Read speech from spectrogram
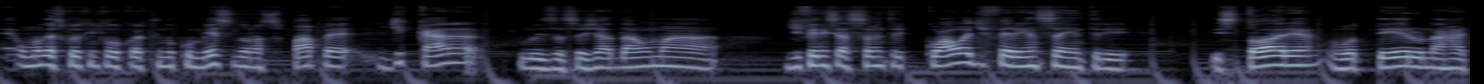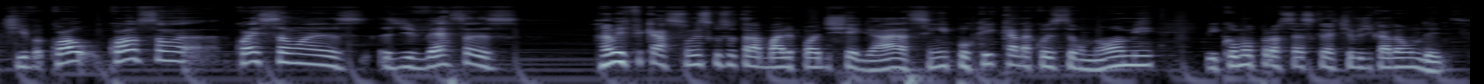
é, uma das coisas que a gente colocou aqui no começo do nosso papo é de cara, Luísa, você já dá uma diferenciação entre qual a diferença entre história, roteiro, narrativa. Qual, qual são, quais são as, as, diversas ramificações que o seu trabalho pode chegar, assim, por que cada coisa tem um nome e como é o processo criativo de cada um deles?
